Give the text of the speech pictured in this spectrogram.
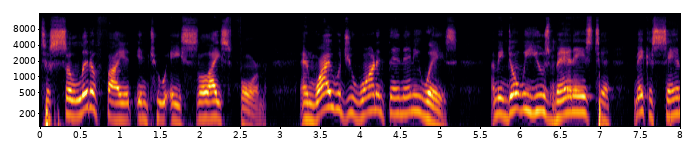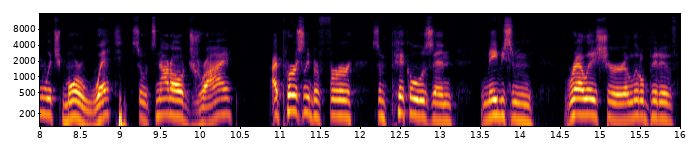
to solidify it into a slice form? And why would you want it then, anyways? I mean, don't we use mayonnaise to make a sandwich more wet so it's not all dry? I personally prefer some pickles and, and maybe some relish or a little bit of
